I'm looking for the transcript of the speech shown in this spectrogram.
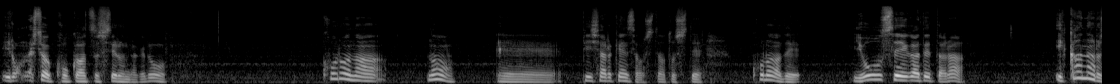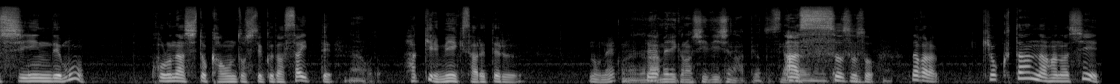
いろんな人が告発してるんだけどコロナの、えー、PCR 検査をしたとしてコロナで陽性が出たらいかなる死因でもコロナ死とカウントしてくださいってはっきり明記されてるのね。この間のアメリカの CDC の発表とつながるあそうそうそう。だから極端な話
